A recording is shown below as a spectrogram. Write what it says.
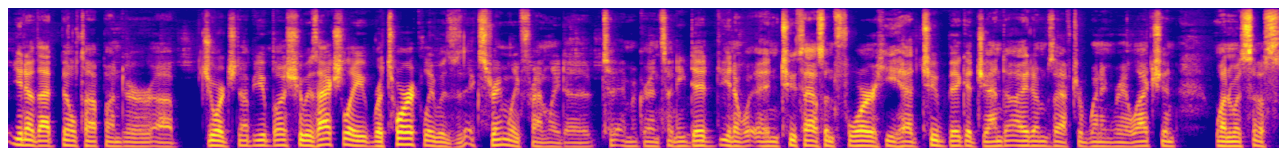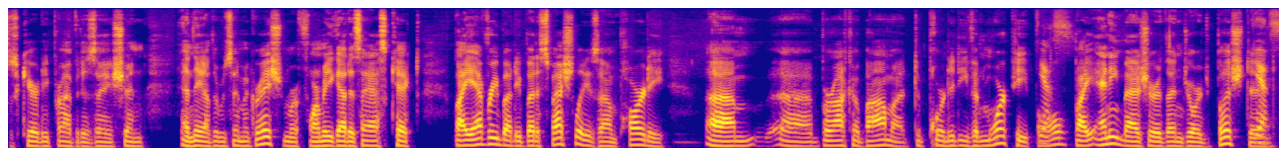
you know that built up under uh, George W. Bush, who was actually rhetorically was extremely friendly to to immigrants, and he did you know in 2004 he had two big agenda items after winning re-election. One was Social Security privatization, and the other was immigration reform. He got his ass kicked by everybody, but especially his own party. Um, uh, Barack Obama deported even more people Yes. by any measure than George Bush did. Yes.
